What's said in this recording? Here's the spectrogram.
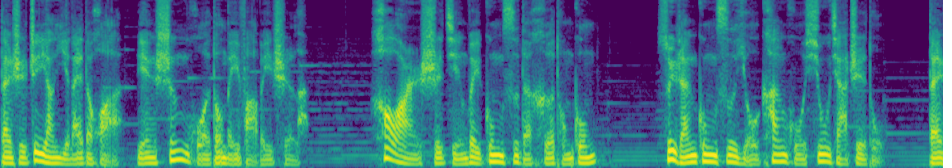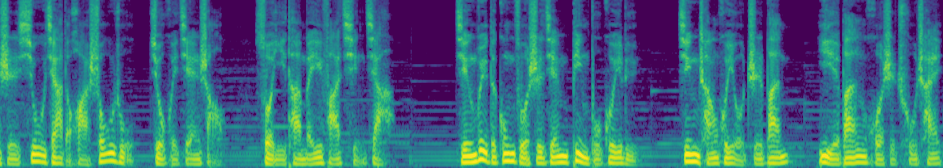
但是这样一来的话，连生活都没法维持了。浩二是警卫公司的合同工，虽然公司有看护休假制度，但是休假的话收入就会减少，所以他没法请假。警卫的工作时间并不规律，经常会有值班。夜班或是出差，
